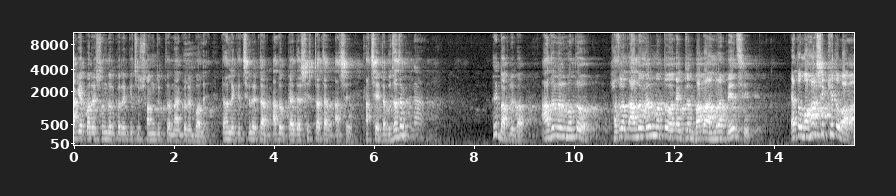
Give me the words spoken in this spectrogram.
আগে পরে সুন্দর করে কিছু সংযুক্ত না করে বলে তাহলে কি ছেলেটার আদব কায়দা শিষ্টাচার আছে আছে এটা বোঝা যাবে? হে বাপরে বাপ আদমের মতো হজরত আদমের মতো একজন বাবা আমরা পেয়েছি। এত মহাশিক্ষিত বাবা।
